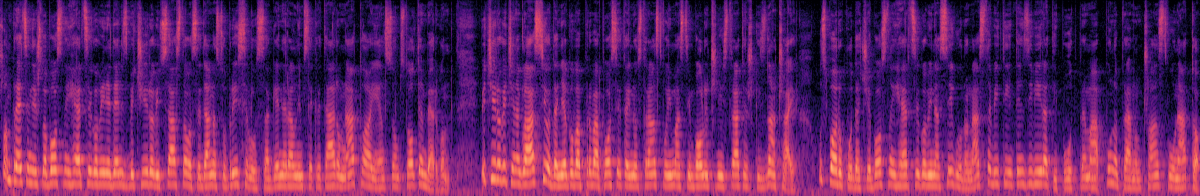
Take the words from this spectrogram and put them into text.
Član predsjedništva Bosne i Hercegovine Denis Bećirović sastao se danas u Briselu sa generalnim sekretarom NATO-a Jensom Stoltenbergom. Bećirović je naglasio da njegova prva posjeta inostranstvu ima simbolični i strateški značaj uz poruku da će Bosna i Hercegovina sigurno nastaviti i intenzivirati put prema punopravnom članstvu u NATO.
